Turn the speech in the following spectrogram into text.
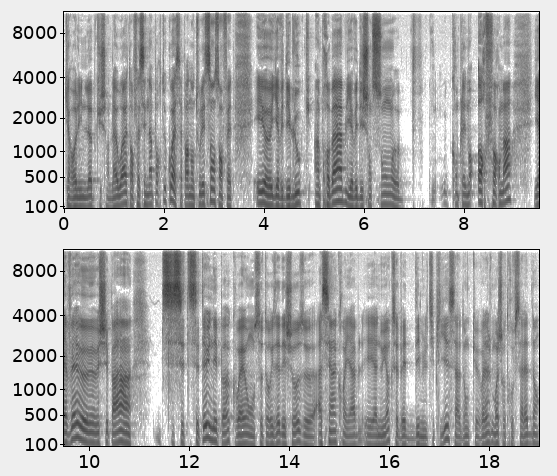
Caroline Loeb qui chante la Watt, enfin c'est n'importe quoi, ça part dans tous les sens en fait. Et euh, il y avait des looks improbables, il y avait des chansons complètement hors format. Il y avait, je sais pas, c'était une époque ouais, où on s'autorisait des choses assez incroyables. Et à New York, ça devait être démultiplié, ça. Donc voilà, moi, je retrouve ça là-dedans.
